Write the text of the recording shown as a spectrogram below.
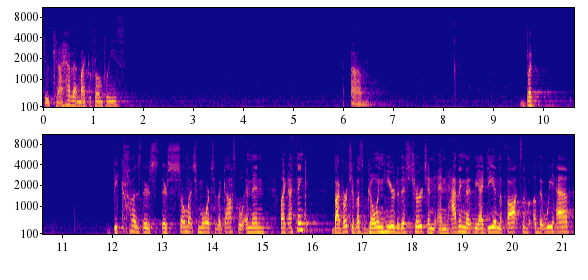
Dude, can I have that microphone, please? Um, but because there's, there's so much more to the gospel. And then, like, I think by virtue of us going here to this church and, and having the, the idea and the thoughts of, of, that we have,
